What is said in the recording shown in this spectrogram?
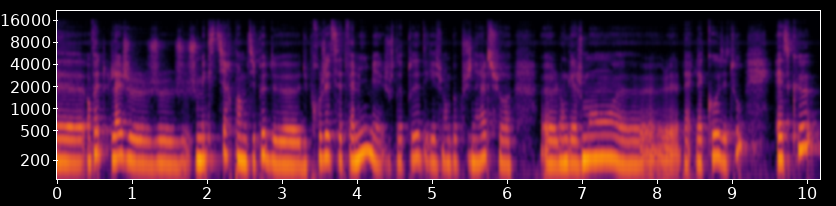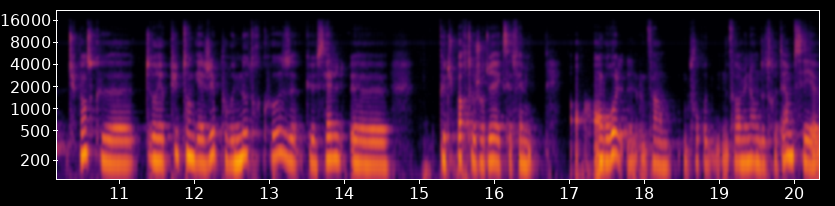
euh, en fait, là, je, je, je m'extirpe un petit peu de, du projet de cette famille, mais je voudrais te poser des questions un peu plus générales sur euh, l'engagement, euh, la, la, cause et tout. Est-ce que tu penses que tu aurais pu t'engager pour une autre cause que celle que tu portes aujourd'hui avec cette famille? En gros, enfin, pour formuler en d'autres termes, c'est euh,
